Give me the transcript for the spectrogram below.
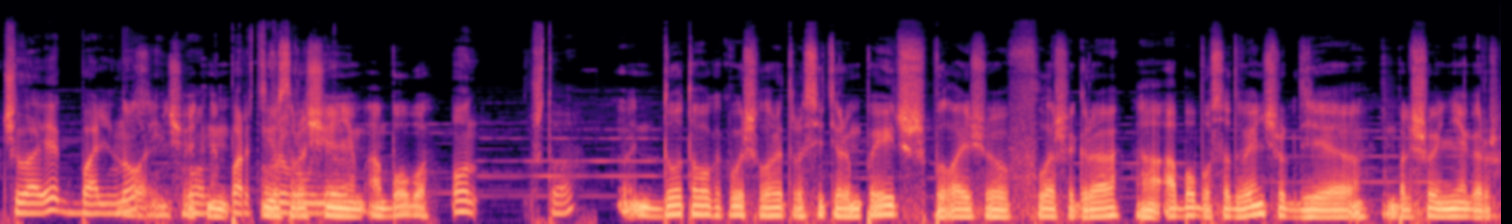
Человек больной, Замечательным он портировал возвращением её- Абоба. Он... Что? До того, как вышел Retro City Rampage, была еще флеш-игра а, Abobos Adventure, где большой негр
